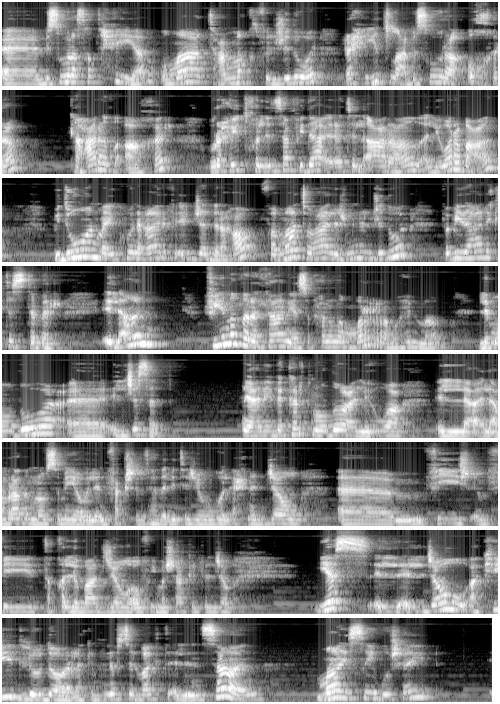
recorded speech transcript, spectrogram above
آه، بصورة سطحية وما تعمقت في الجذور راح يطلع بصورة أخرى كعرض آخر وراح يدخل الإنسان في دائرة الأعراض اللي ورا بعض بدون ما يكون عارف إيش جذرها فما تعالج من الجذور فبذلك تستمر. الآن في نظرة ثانية سبحان الله مرة مهمة لموضوع آه، الجسد. يعني ذكرت موضوع اللي هو ال- الأمراض الموسمية وال infections هذا اللي تجي ونقول إحنا الجو في في تقلبات جو أو في مشاكل في الجو. yes ال- الجو أكيد له دور لكن في نفس الوقت الإنسان ما يصيبه شيء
